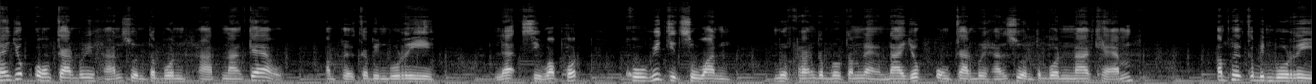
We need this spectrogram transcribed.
นายกองค์การบริหารส่วนตำบลหาดนางแก้วอำเภอกบินบุรี และศิวพจน์ครูวิจิตสุวรรณเมื่อครั้งดำรงตำแหน่งนายกองค์การบริหารส่วนตำบลนาแขมอำเภอกบินบุรี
